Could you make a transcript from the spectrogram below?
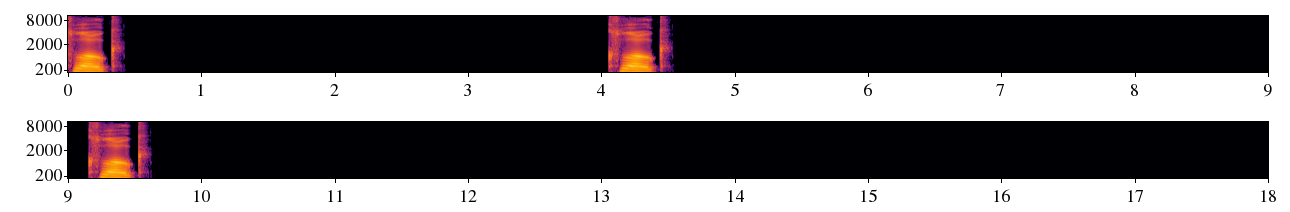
cloak. Cloak. Cloak.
